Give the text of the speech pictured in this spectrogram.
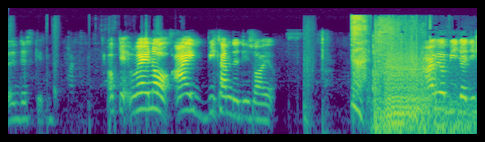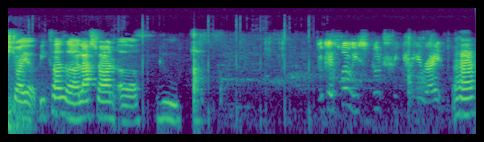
Uh, just kidding. Okay, wait, no, I become the destroyer. I will be the destroyer because uh, last round, uh, you. Okay, so we still 3 3, right? Uh huh.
